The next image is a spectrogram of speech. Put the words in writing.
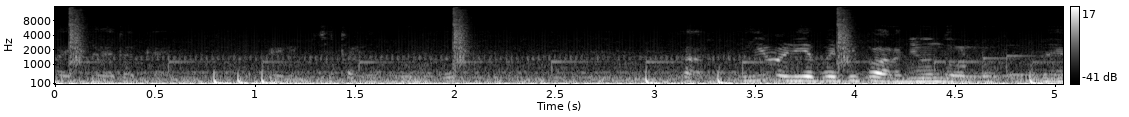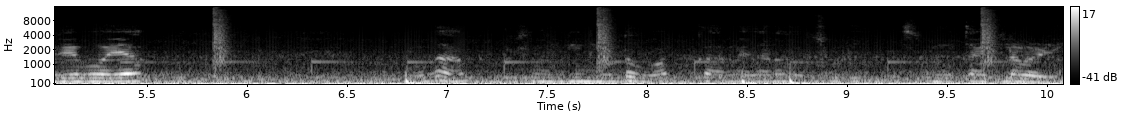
വൈകുന്നേരമൊക്കെ പറ്റി പറഞ്ഞു എന്ന് തോന്നുന്നു. നേരെ പോയാൽ പോകാം. പക്ഷെ നമുക്ക് ഇങ്ങോട്ട് പോവാം. കാരണം ഇതാണ് കുറച്ചുകൂടി സ്മൂത്ത് ആയിട്ടുള്ള വഴി.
